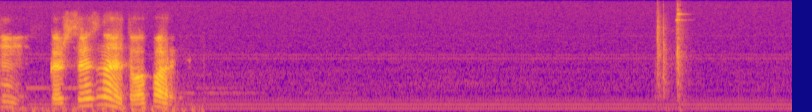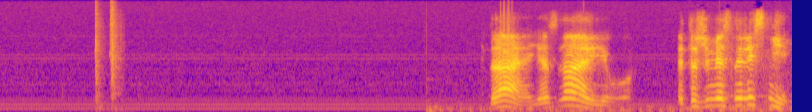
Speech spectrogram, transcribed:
Хм, кажется, я знаю этого парня. Да, я знаю его. Это же местный лесник.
